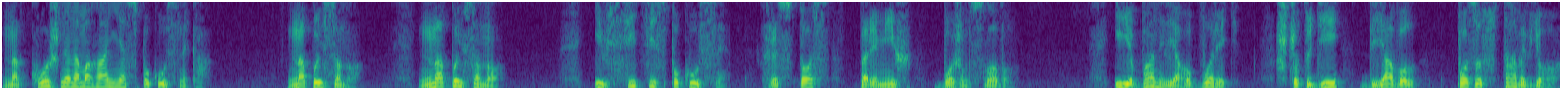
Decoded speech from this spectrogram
на кожне намагання спокусника. Написано, написано. І всі ці спокуси Христос переміг Божим Словом. І Євангелія говорить, що тоді диявол позоставив його.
